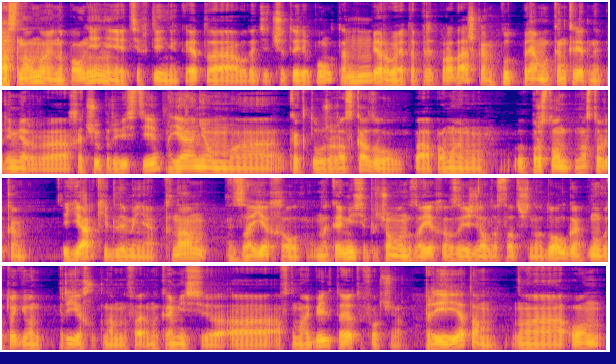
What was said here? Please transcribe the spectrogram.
Основное наполнение этих денег это вот эти четыре пункта. Угу. Первое это предпродажка. Тут прямо конкретный пример э, хочу привести. Я о нем как-то уже рассказывал, по-моему. Просто он настолько яркий для меня. К нам заехал на комиссию, причем он заехал, заезжал достаточно долго. Ну, в итоге он приехал к нам на, на комиссию а, автомобиль Toyota Fortuner. При этом а, он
